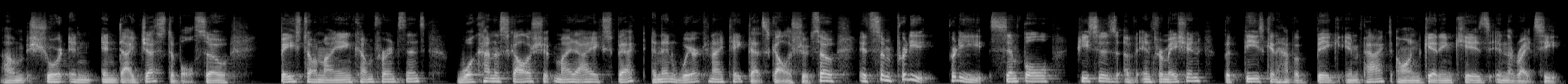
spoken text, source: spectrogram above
um, short and, and digestible. So, based on my income, for instance, what kind of scholarship might I expect, and then where can I take that scholarship? So, it's some pretty pretty simple pieces of information, but these can have a big impact on getting kids in the right seat.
